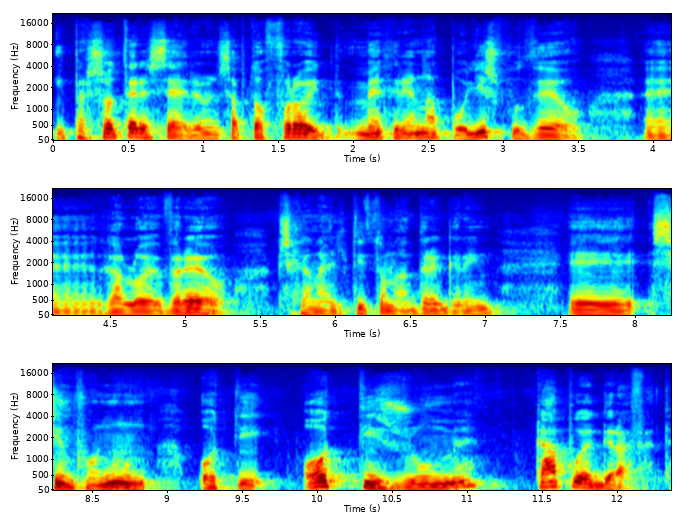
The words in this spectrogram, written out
οι περισσότερες έρευνες από το Φρόιντ μέχρι ένα πολύ σπουδαίο ε, γαλλοεβραίο ψυχαναλυτή τον Αντρέ Γκριν ε, συμφωνούν ότι ό,τι ζούμε κάπου εγγράφεται.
